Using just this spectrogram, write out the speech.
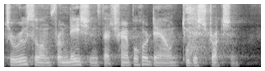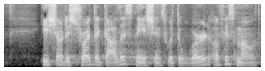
Jerusalem from nations that trample her down to destruction. He shall destroy the godless nations with the word of his mouth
